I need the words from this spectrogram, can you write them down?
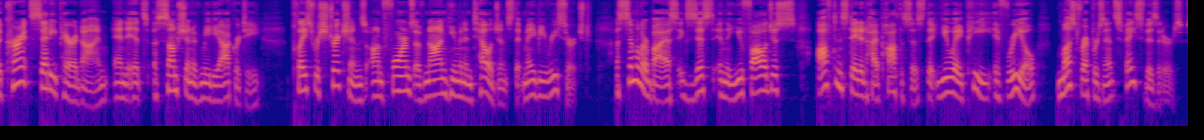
The current SETI paradigm and its assumption of mediocrity place restrictions on forms of non human intelligence that may be researched. A similar bias exists in the ufologists' often stated hypothesis that UAP, if real, must represent space visitors.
